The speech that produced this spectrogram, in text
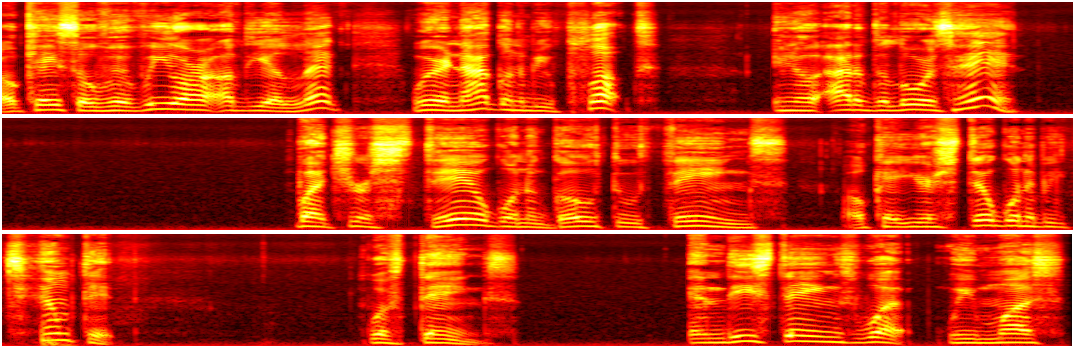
Okay, so if we are of the elect, we are not going to be plucked, you know, out of the Lord's hand. But you're still going to go through things, okay? You're still going to be tempted with things. And these things, what? We must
